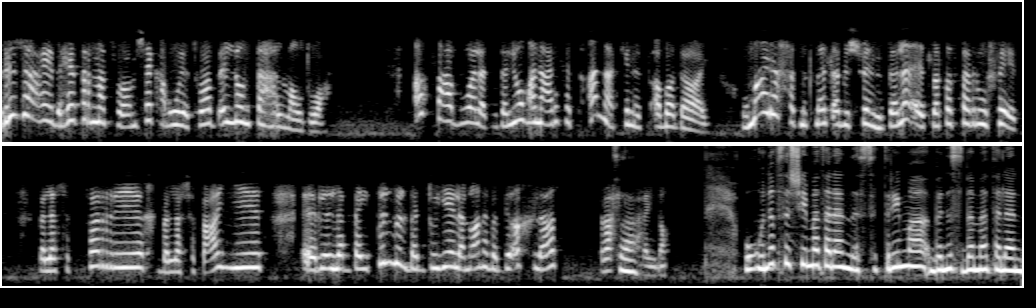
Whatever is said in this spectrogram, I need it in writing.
رجع هذا هي صرنا تراب مش هيك عم بقول تراب بقول له انتهى الموضوع. أصعب ولد إذا اليوم أنا عرفت أنا كنت أبضاي وما رحت مثل ما قلت قبل شوي انزلقت لتصرفات. بلشت تصرخ بلشت تعيط لبيت له اللي بده إياه لأنه أنا بدي أخلص راح علينا. ونفس الشيء مثلا الست ريما بالنسبة مثلا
